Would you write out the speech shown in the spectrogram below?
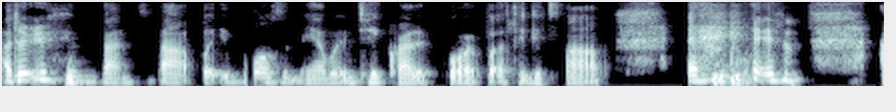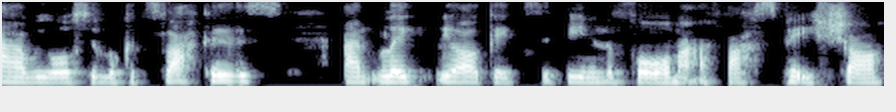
I don't know who invented that, but it wasn't me. I won't take credit for it, but I think it's fab. Um, and we also look at slackers. And lately, our gigs have been in the format of fast paced, sharp,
